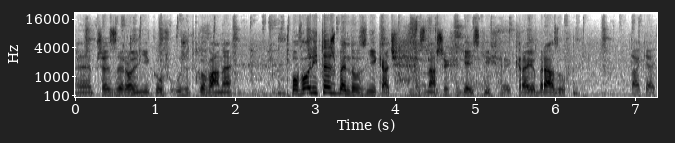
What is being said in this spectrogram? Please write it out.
e, przez rolników, użytkowane, powoli też będą znikać z naszych wiejskich krajobrazów. Tak jak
